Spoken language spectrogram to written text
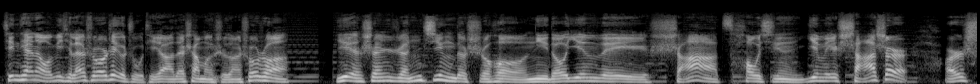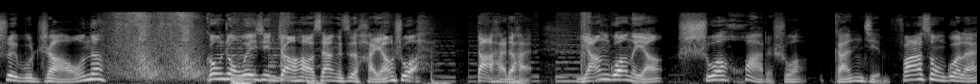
今天呢，我们一起来说说这个主题啊，在上半时段说说夜深人静的时候，你都因为啥操心？因为啥事儿而睡不着呢？公众微信账号三个字：海洋说。大海的海，阳光的阳，说话的说，赶紧发送过来。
